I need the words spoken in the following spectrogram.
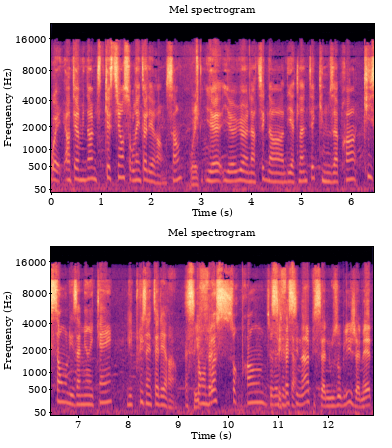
Oui, en terminant, une petite question sur l'intolérance. Hein? Oui. Il y, a, il y a eu un article dans The Atlantic qui nous apprend qui sont les Américains les plus intolérants. Est-ce qu'on doit se surprendre du résultat? C'est fascinant, puis ça nous oblige à mettre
